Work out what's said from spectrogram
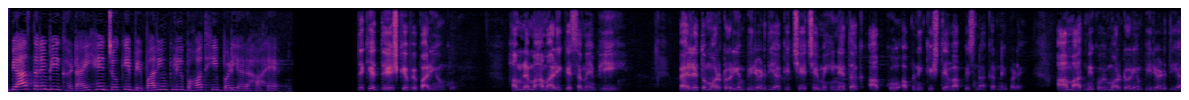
ब्याज दरें भी घटाई हैं, जो कि व्यापारियों के लिए बहुत ही बढ़िया रहा है। देखिए, देश के व्यापारियों को हमने महामारी के समय भी पहले तो मॉरिटोरियम पीरियड दिया कि छः छः महीने तक आपको अपनी किश्तें वापस ना करनी पड़े। आम आदमी को भी मॉरिटोरियम पीरियड दिया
